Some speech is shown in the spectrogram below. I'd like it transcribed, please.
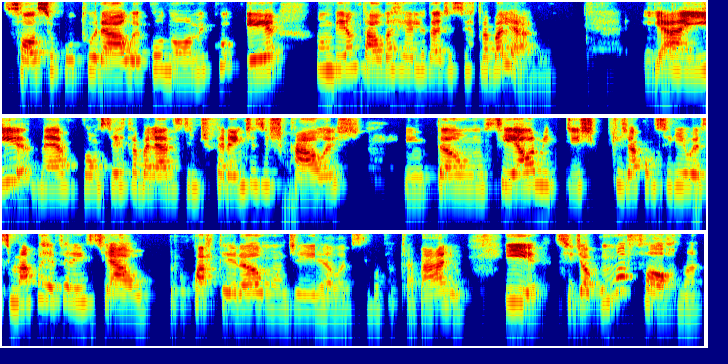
sociocultural, econômico e ambiental da realidade a ser trabalhada. E aí, né, vão ser trabalhadas em diferentes escalas então, se ela me diz que já conseguiu esse mapa referencial para o quarteirão onde ela desenvolveu o trabalho, e se de alguma forma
